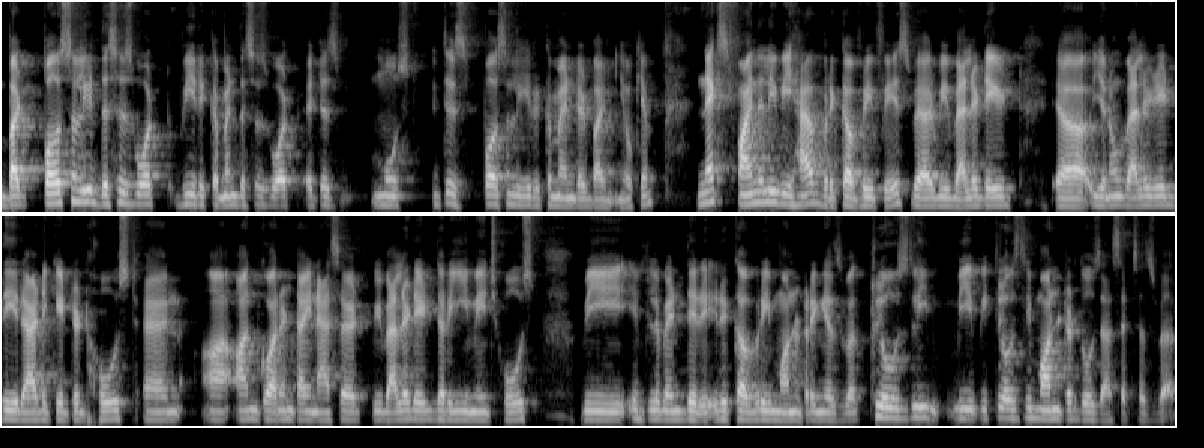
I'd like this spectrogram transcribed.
but personally this is what we recommend this is what it is most it is personally recommended by me okay? Next finally we have recovery phase where we validate uh, you know validate the eradicated host and uh, unquarantined asset. We validate the reimage host. We implement the re- recovery monitoring as well. Closely we, we closely monitor those assets as well.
